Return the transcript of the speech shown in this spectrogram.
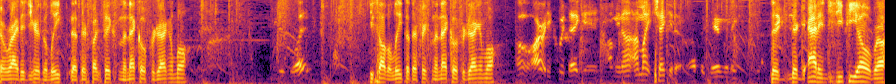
Yo, right? Did you hear the leak that they're fixing the netcode for Dragon Ball? What? You saw the leak that they're fixing the netcode for Dragon Ball? Oh, I already quit that game. I mean, I, I might check it up again when they. They're, they're adding GGPO, bro.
